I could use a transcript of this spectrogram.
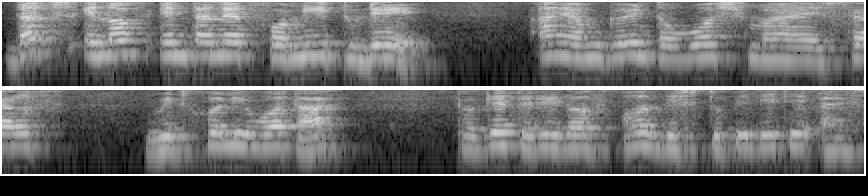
That's enough internet for me today. I am going to wash myself with holy water to get rid of all the stupidity I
